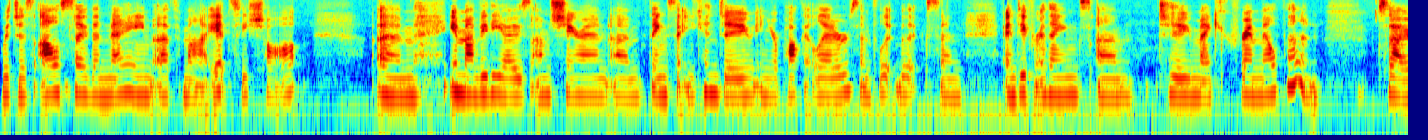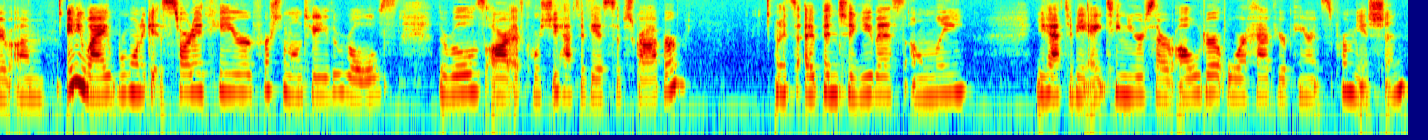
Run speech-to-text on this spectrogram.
which is also the name of my Etsy shop. Um, in my videos, I'm sharing um, things that you can do in your pocket letters and flip books and, and different things um, to make your friend mail fun. So, um, anyway, we're going to get started here. First, I'm going to tell you the rules. The rules are, of course, you have to be a subscriber. It's open to U.S. only. You have to be 18 years or older or have your parents' permission.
